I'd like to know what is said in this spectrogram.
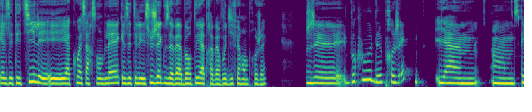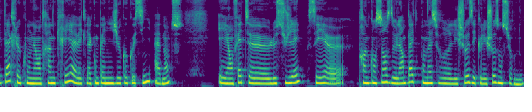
quels étaient-ils et, à quoi ça ressemblait? Quels étaient les sujets que vous avez abordés à travers vos différents projets? J'ai beaucoup de projets. Il y a euh, un spectacle qu'on est en train de créer avec la compagnie Giococossi à Nantes. Et en fait, euh, le sujet, c'est euh, prendre conscience de l'impact qu'on a sur les choses et que les choses ont sur nous.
